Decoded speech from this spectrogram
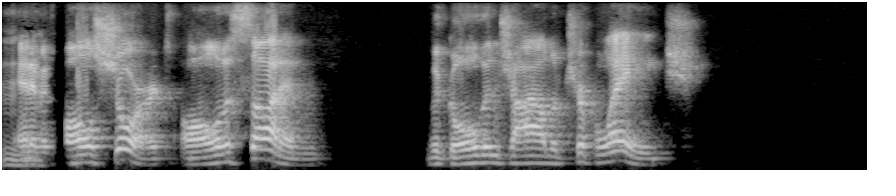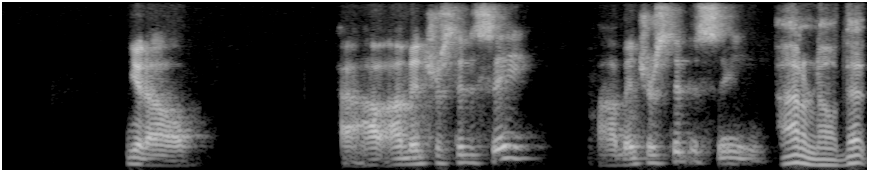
And if Mhm. it falls short, all of a sudden, the golden child of Triple H, you know, I, I- I'm interested to see. I'm interested to see. I don't know that.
